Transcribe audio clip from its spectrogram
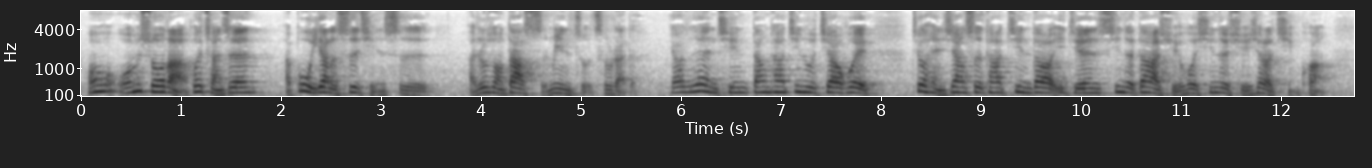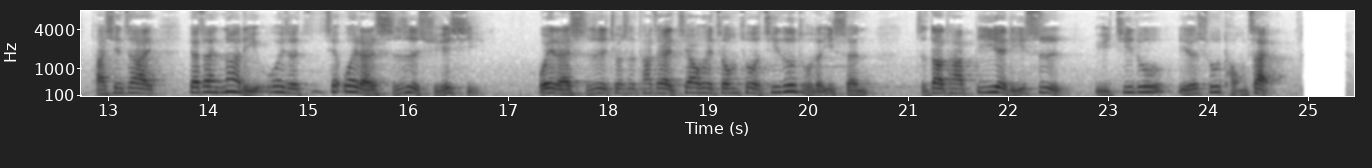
我我们说的会产生。啊，不一样的事情是啊，如同大使命组出来的，要认清，当他进入教会，就很像是他进到一间新的大学或新的学校的情况。他现在要在那里为着未来时日学习，未来十日就是他在教会中做基督徒的一生，直到他毕业离世，与基督耶稣同在。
